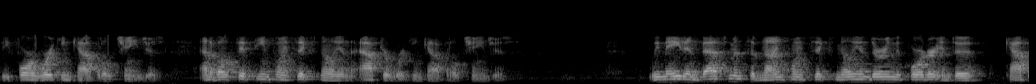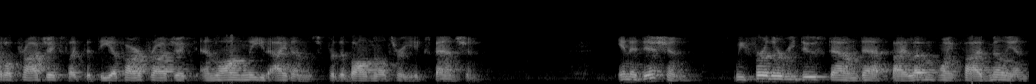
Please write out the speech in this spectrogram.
before working capital changes, and about 15.6 million after working capital changes. We made investments of 9.6 million during the quarter into capital projects like the DFR project and long lead items for the ball mill 3 expansion. In addition, we further reduced down debt by 11.5 million,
